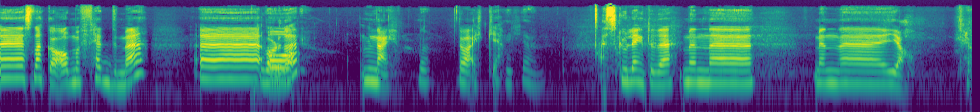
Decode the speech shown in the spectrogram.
Eh, Snakka om fedme. Eh, Var du og- der? Nei, det var jeg ikke. Jeg skulle egentlig det, men, eh, men eh, ja.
